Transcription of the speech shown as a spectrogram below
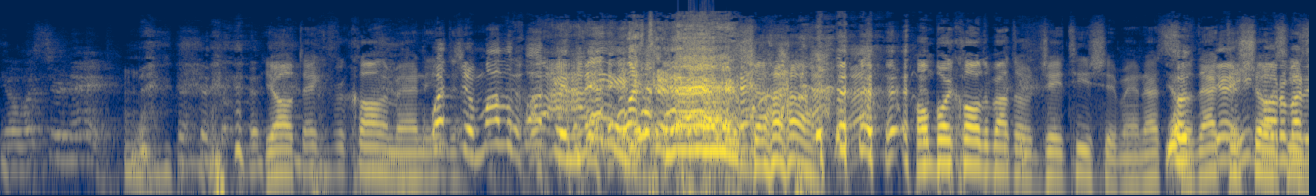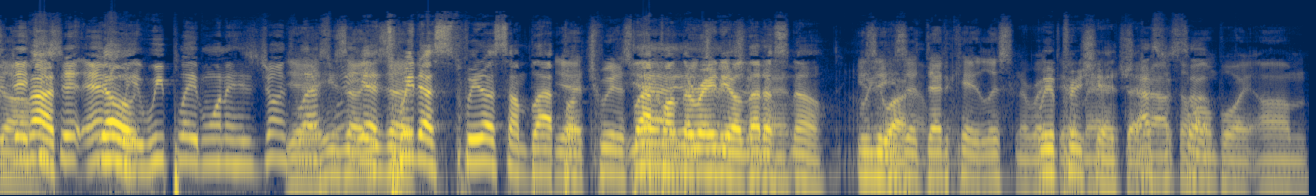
Yo, what's your name? Yo, thank you for calling, man. What's your motherfucking name? What's your name? Homeboy called about the JT shit, man. That's Yo, so that yeah, just he shows called about he's the uh, JT Nah, shit, and yo. we, we played one of his joints Yeah, last he's week. a- Yeah, he's tweet us, tweet us on Blap. Yeah, tweet us. Blap Yeah, on the yeah, radio. tweet Let you, us man. know who He's a, you he's are. a dedicated listener, right We there, man. appreciate that. Shout That's out what's to up. homeboy. Um,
